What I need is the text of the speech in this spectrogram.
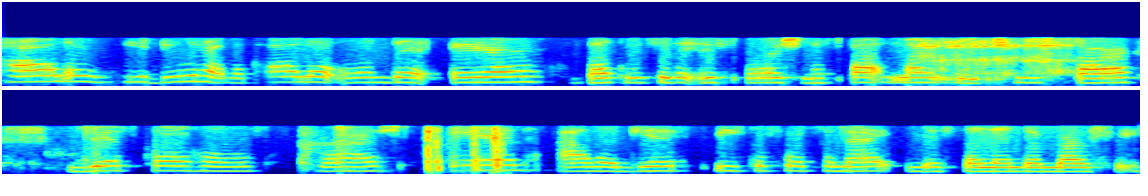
Caller, we do have a caller on the air. Welcome to the Inspirational Spotlight with True Star, guest co-host Raj, and our guest speaker for tonight, Mr. Linda Mumphery.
